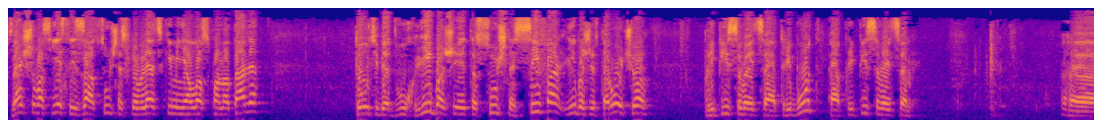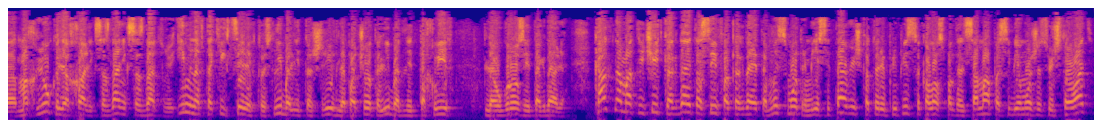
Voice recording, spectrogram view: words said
Значит, у вас если за сущность проявляется к имени Аллаха Субханаталя, то у тебя двух. Либо же это сущность сифа, либо же второе, что приписывается атрибут, а приписывается э, махлюк или халик, создание к создателю. Именно в таких целях, то есть либо для ташриф, для почета, либо для тахвив, для угрозы и так далее. Как нам отличить, когда это сифа, когда это? Мы смотрим, если та вещь, которая приписывается к Аллаху Спанталь, сама по себе может существовать,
